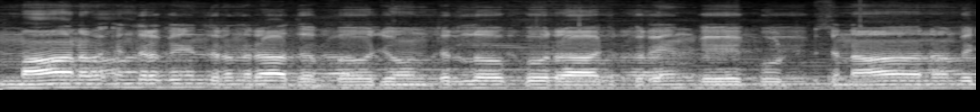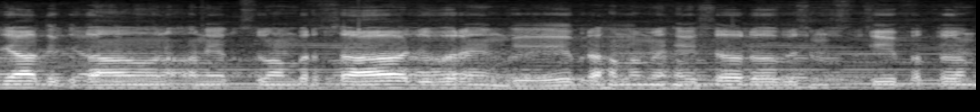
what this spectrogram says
ਮਾਨਵ ਇੰਦਰ ਗਜਿੰਦਰ ਨਰਾਧਪ ਜੋਨ ਤ੍ਰਿਲੋਕ ਰਾਜ ਕਰੇਂਗੇ ਕੋਟ ਸਨਾਨ ਗਜਾਦਿਕ ਦਾਨ ਅਨੇਕ ਸੁਅੰਬਰ ਸਾਜ ਵਰੇਂਗੇ, ਬ੍ਰਹਮ ਮਹੇਸ਼ਰ ਵਿਸ਼ਨੂੰ ਸਚੇ ਪਤਨ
